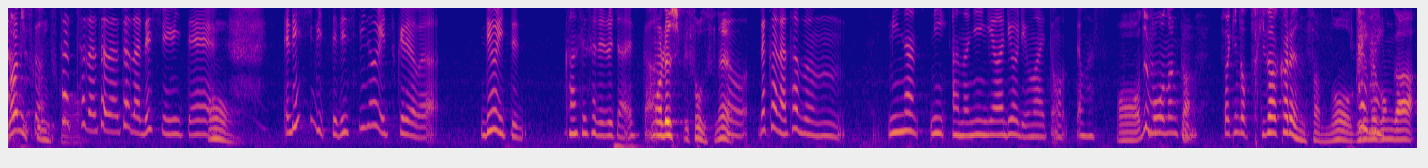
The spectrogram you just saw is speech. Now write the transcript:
何作るんですか？ただただただレシピ見て。レシピってレシピ通り作れば料理って完成されるじゃないですか。まあレシピそうですね。だから多分みんなにあの人間は料理うまいと思ってます。ああでもなんか、うん、最近だと滝沢カレンさんのグルメ本が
